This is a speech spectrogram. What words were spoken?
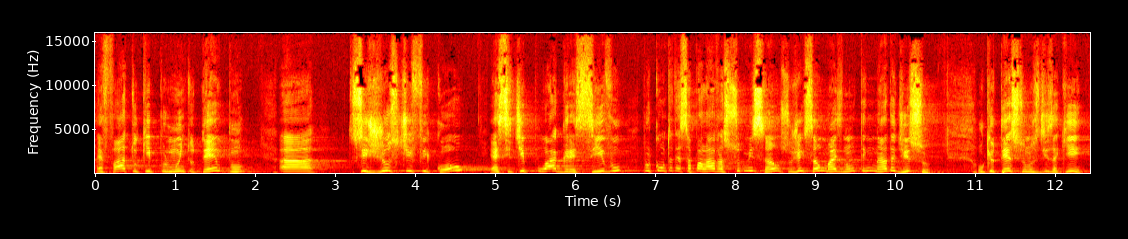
é fato que por muito tempo ah, se justificou esse tipo agressivo por conta dessa palavra submissão, sujeição, mas não tem nada disso. O que o texto nos diz aqui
